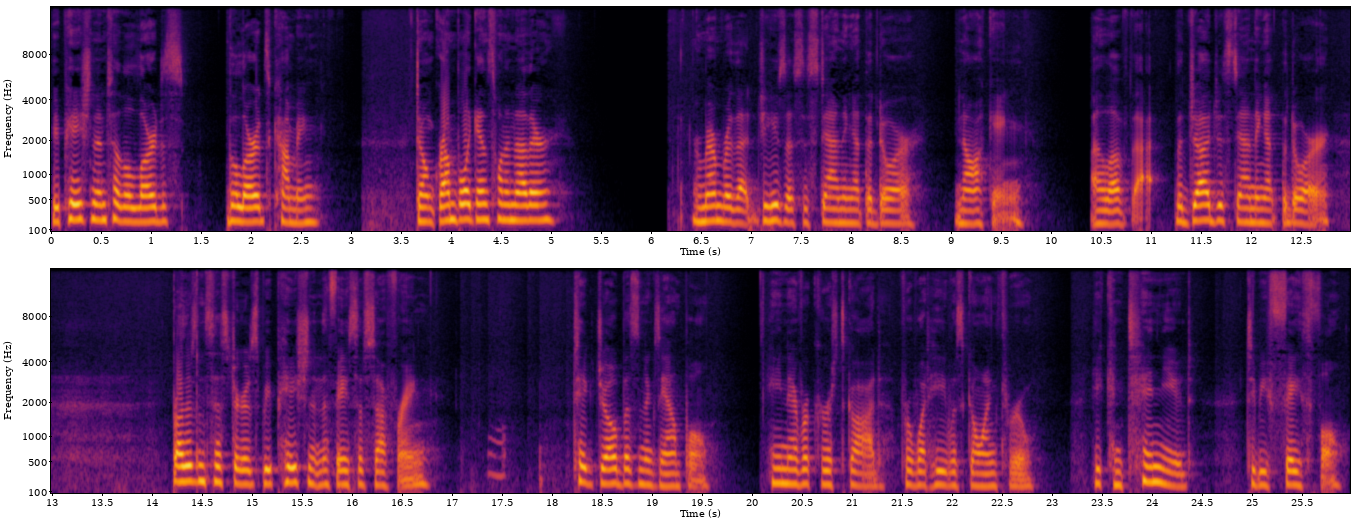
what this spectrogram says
Be patient until the Lord's, the Lord's coming. Don't grumble against one another. Remember that Jesus is standing at the door knocking. I love that. The judge is standing at the door. Brothers and sisters, be patient in the face of suffering. Take Job as an example. He never cursed God for what he was going through. He continued to be faithful.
